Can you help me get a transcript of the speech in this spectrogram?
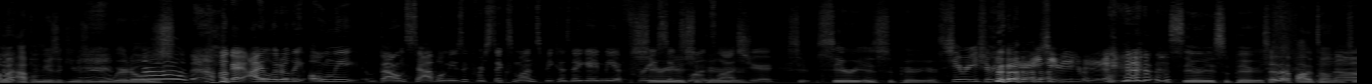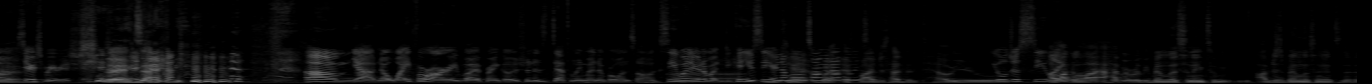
I'm an Apple Music user, you weirdos. No. Okay, I literally only bounced to Apple Music for six months because they gave me a free Siri six months superior. last year. Si- Siri is superior. Siri, Siri, Siri, Siri, Siri. Siri is superior. Say that five times. no, yeah. Siri, Siri. Yeah, exactly. um, yeah, no, White Ferrari by Frank Ocean is definitely my number one song. See what your number? Can you see your number one song on Apple if I just had to tell you, You'll just see I'm not gonna lie. I haven't really been listening to. I've just been listening to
